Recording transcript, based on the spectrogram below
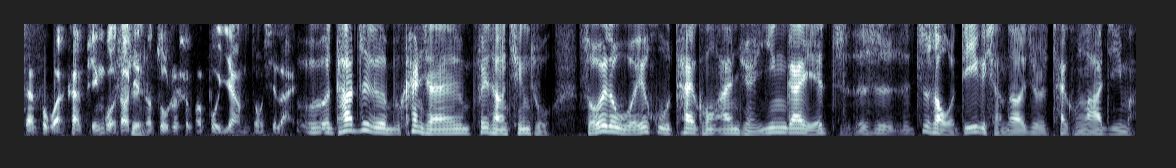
但不管看苹果到底能做出什么不一样的东西来，呃，他这个看起来非常清楚，所谓的维护太空安全，应该也指的是，至少我第一个想到的就是太空垃圾嘛。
